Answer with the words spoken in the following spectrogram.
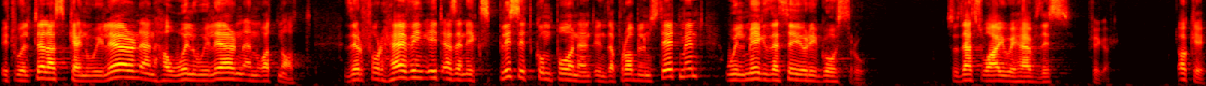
It will tell us can we learn and how will we learn and what not. Therefore, having it as an explicit component in the problem statement will make the theory go through. So that's why we have this figure. Okay,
